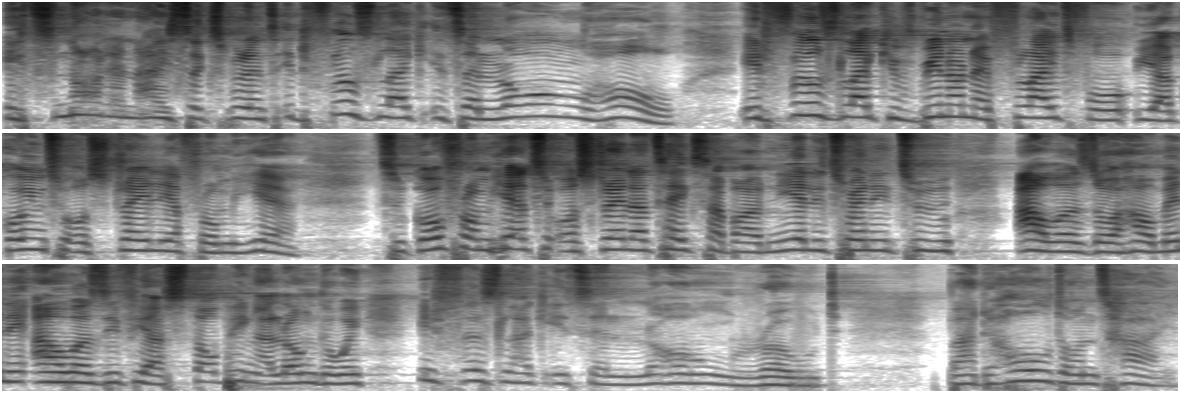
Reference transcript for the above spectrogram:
It's not a nice experience. It feels like it's a long haul. It feels like you've been on a flight for, you are going to Australia from here. To go from here to Australia takes about nearly 22 hours or how many hours if you are stopping along the way. It feels like it's a long road. But hold on tight.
